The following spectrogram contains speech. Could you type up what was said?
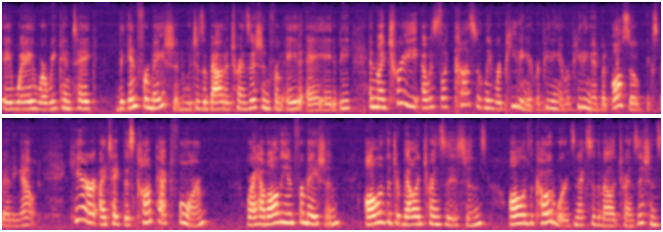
a way where we can take the information, which is about a transition from A to A, A to B. And my tree, I was like constantly repeating it, repeating it, repeating it, but also expanding out. Here, I take this compact form where I have all the information, all of the valid transitions, all of the code words next to the valid transitions,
